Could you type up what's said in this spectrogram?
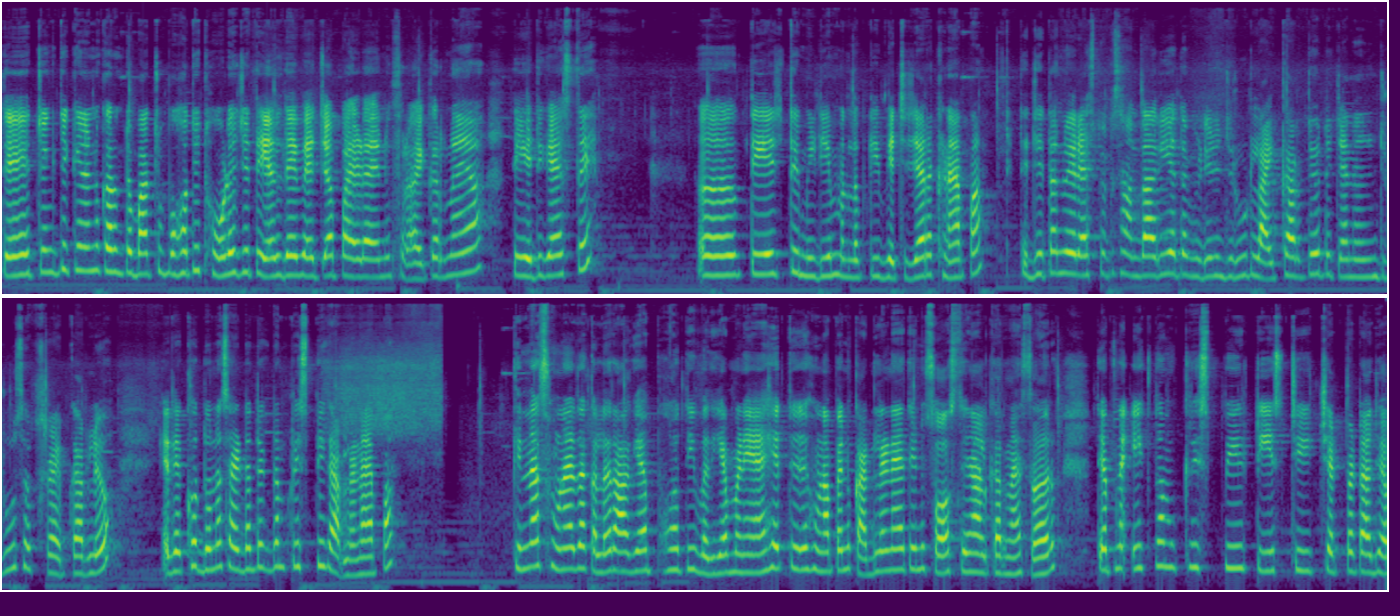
ਤੇ ਚੰਗੀ ਤਰੀਕੇ ਨਾਲ ਇਹਨੂੰ ਕਰਨ ਤੋਂ ਬਾਅਦ ਚ ਬਹੁਤ ਹੀ ਥੋੜੇ ਜਿਹੇ ਤੇਲ ਦੇ ਵਿੱਚ ਆਪਾਂ ਜਿਹੜਾ ਇਹਨੂੰ ਫਰਾਈ ਕਰਨਾ ਆ, ਤੇਜ਼ ਗੈਸ ਤੇ। ਤੇਜ਼ ਤੇ ਮੀਡੀਅਮ ਮਤਲਬ ਕਿ ਵਿੱਚ ਜਿਹਾ ਰੱਖਣਾ ਆਪਾਂ। ਤੇ ਜੇ ਤੁਹਾਨੂੰ ਇਹ ਰੈਸਪੀ ਪਸੰਦ ਆ ਰਹੀ ਹੈ ਤਾਂ ਵੀਡੀਓ ਨੂੰ ਜਰੂਰ ਲਾਈਕ ਕਰ ਦਿਓ ਤੇ ਚੈਨਲ ਨੂੰ ਜਰੂਰ ਸਬਸਕ੍ਰਾਈਬ ਕਰ ਲਿਓ। ਇਹ ਦੇਖੋ, ਦੋਨੋਂ ਸਾਈਡਾਂ ਤੋਂ ਇੱਕਦਮ ਕ੍ਰਿਸਪੀ ਕਰ ਲੈਣਾ ਹੈ ਆਪਾਂ। ਕਿੰਨਾ ਸੋਹਣਾ ਇਹਦਾ ਕਲਰ ਆ ਗਿਆ, ਬਹੁਤ ਹੀ ਵਧੀਆ ਬਣਿਆ ਇਹ ਤੇ ਹੁਣ ਆਪਾਂ ਇਹਨੂੰ ਕੱਢ ਲੈਣਾ ਹੈ ਤੇ ਇਹਨੂੰ ਸੌਸ ਦੇ ਨਾਲ ਕਰਨਾ ਹੈ ਸਰਵ ਤੇ ਆਪਣਾ ਇੱਕਦਮ ਕ੍ਰਿਸਪੀ ਟੇਸਟੀ ਚਟਪਟਾ ਜਿਹਾ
